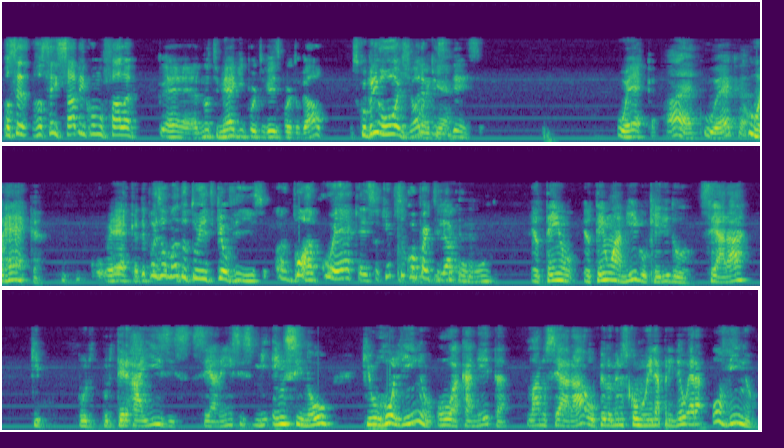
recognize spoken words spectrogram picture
Você, vocês sabem como fala é, nutmeg em português em Portugal? Descobri hoje, olha como a é? coincidência. É? Cueca. Ah, é cueca? Cueca. Cueca. Depois eu mando o tweet que eu vi isso. Porra, cueca, isso aqui eu preciso compartilhar com o mundo. Eu tenho, eu tenho um amigo, querido Ceará, que por, por ter raízes cearenses, me ensinou que o rolinho ou a caneta lá no Ceará, ou pelo menos como ele aprendeu, era ovinho.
